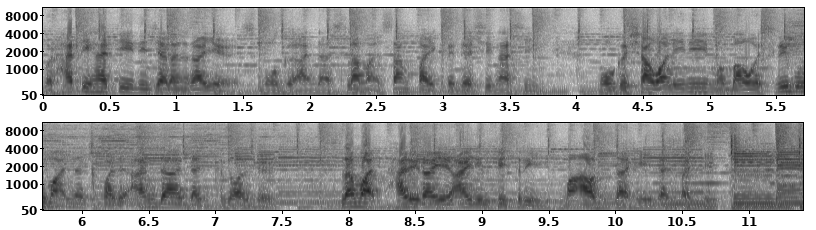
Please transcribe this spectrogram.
berhati-hati di jalan raya. Semoga anda selamat sampai ke destinasi. Moga Syawal ini membawa seribu makna kepada anda dan keluarga. Selamat Hari Raya Aidilfitri. Maaf zahir dan batin.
